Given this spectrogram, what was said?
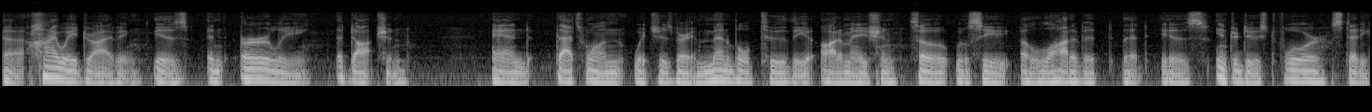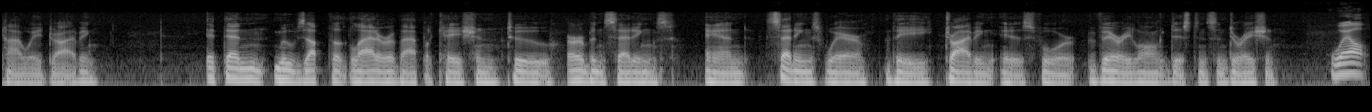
Uh, highway driving is an early adoption, and that's one which is very amenable to the automation. So we'll see a lot of it that is introduced for steady highway driving. It then moves up the ladder of application to urban settings and settings where the driving is for very long distance and duration. Well,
